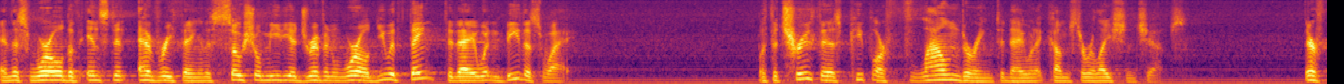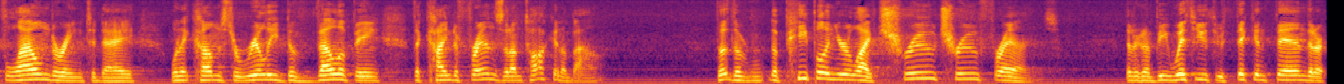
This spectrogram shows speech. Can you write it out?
in this world of instant everything in this social media driven world you would think today wouldn't be this way but the truth is, people are floundering today when it comes to relationships. They're floundering today when it comes to really developing the kind of friends that I'm talking about. The, the, the people in your life, true, true friends, that are going to be with you through thick and thin, that are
